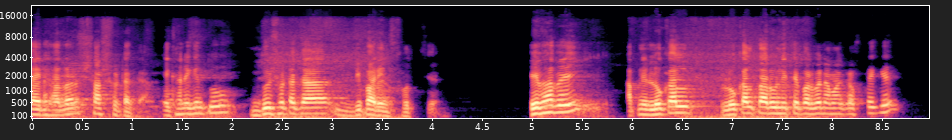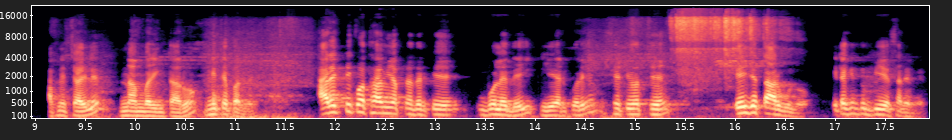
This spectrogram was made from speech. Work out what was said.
চার হাজার সাতশো টাকা। এখানে কিন্তু দুইশো টাকা ডিফারেন্স হচ্ছে। এভাবেই আপনি লোকাল লোকাল তারও নিতে পারবেন আমার কাছ থেকে। আপনি চাইলে নাম্বারিং তারও নিতে পারবেন। আরেকটি কথা আমি আপনাদেরকে বলে দেই ক্লিয়ার করে, সেটি হচ্ছে এই যে তারগুলো, এটা কিন্তু বিএসআরএম এর।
